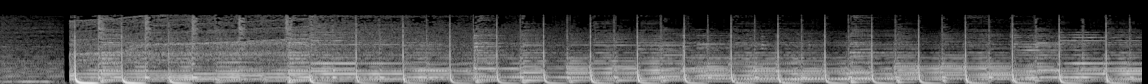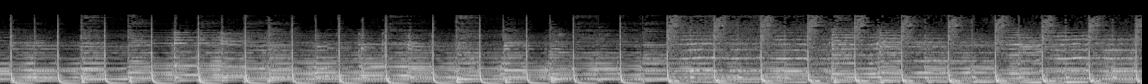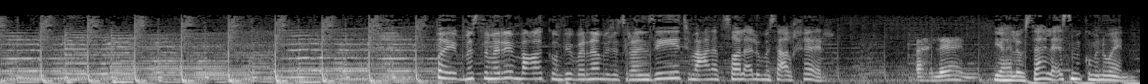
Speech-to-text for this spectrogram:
مستمرين معاكم في برنامج ترانزيت معنا اتصال ألو مساء الخير. أهلين. يا هلا وسهلا اسمكم من وين؟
